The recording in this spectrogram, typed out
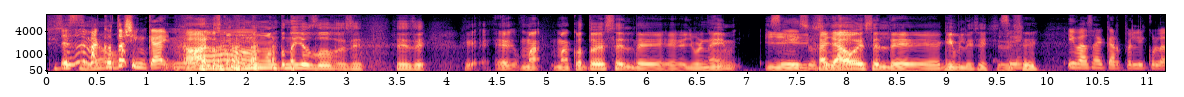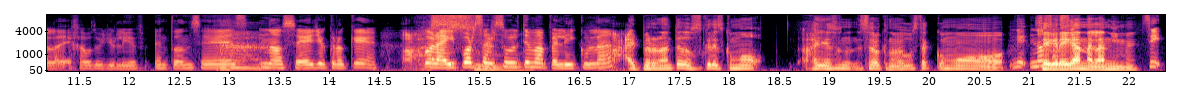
Sí, ese es. Makoto Shinkai. No. Ah, los confundo un montón ellos dos. Sí, sí, sí. Eh, eh, Ma- Makoto es el de Your Name y Sí. Hayao es el de Ghibli, sí, sí, sí. Y va a sacar película la de How Do You Live. Entonces, Ah. no sé, yo creo que Ah, por ahí por ser su última película. Ay, pero antes de los Oscars como... Ay, eso es algo que no me gusta, cómo no segregan al anime. Sí,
